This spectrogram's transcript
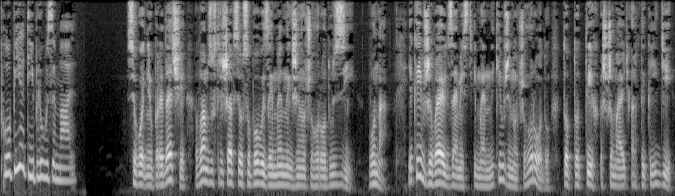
Probier die Bluse mal. Сьогодні в передачі вам зустрічався особовий займенник жіночого роду зі вона, який вживають замість іменників жіночого роду, тобто тих, що мають артикль ді.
